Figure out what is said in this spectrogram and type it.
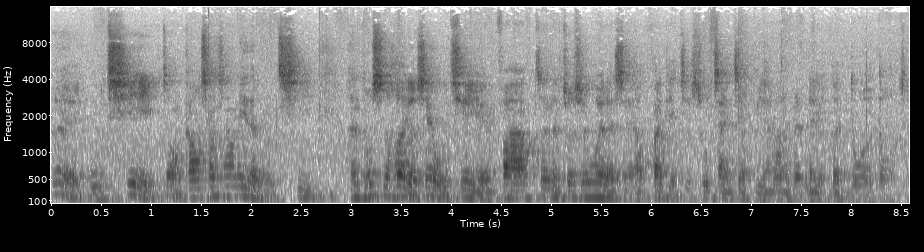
对武器这种高杀伤力的武器，很多时候有些武器研发真的就是为了想要快点结束战争，不要让人类有更多的斗争。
